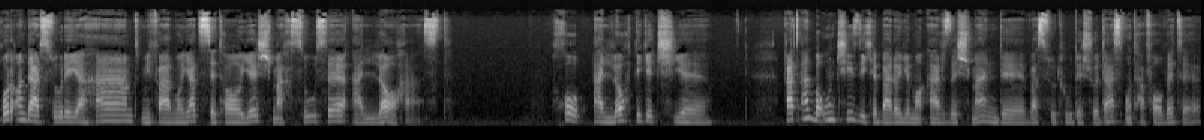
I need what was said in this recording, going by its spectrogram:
قرآن در سوره حمد میفرماید ستایش مخصوص الله است. خب الله دیگه چیه؟ قطعا با اون چیزی که برای ما ارزشمنده و ستوده شده است متفاوته.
